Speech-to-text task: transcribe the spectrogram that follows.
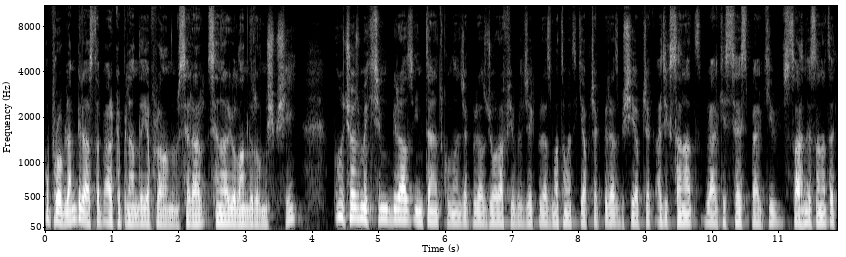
bu problem biraz tabii arka planda yapılandırılmış, senar- senaryolandırılmış bir şey. Bunu çözmek için biraz internet kullanacak, biraz coğrafya bilecek, biraz matematik yapacak, biraz bir şey yapacak. Acık sanat, belki ses, belki sahne sanatı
